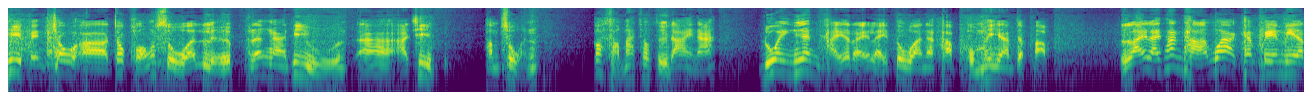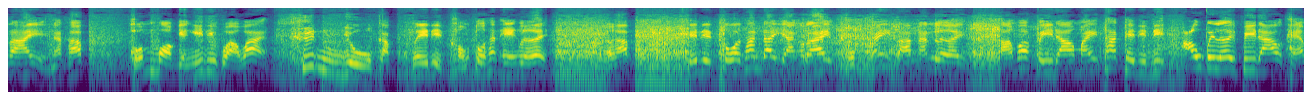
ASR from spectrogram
ที่เป็นเจ้าเจ้าของสวนหรือพนักงานที่อยู่อาอาชีพทำสวนก็สามารถเช่าซื้อได้นะ ด้วยเงื่อนไขหลาย ๆ ตัวนะครับ ผมพยายามจะปรับ หลาย ๆ ท่านถามว่าแคมเปญมีอะไรนะครับ ผมบอกอย่างนี้ดีกว่าว่าขึ้นอยู่กับเครดิตของตัวท่านเองเลยนะครับเครดิตตัวท่านได้อย่างไร ผมให้ตามนั้นเลย ถามว่าฟรีดาวไหมถ้าเครดิตดีเอาไปเลยฟรีดาวแถม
